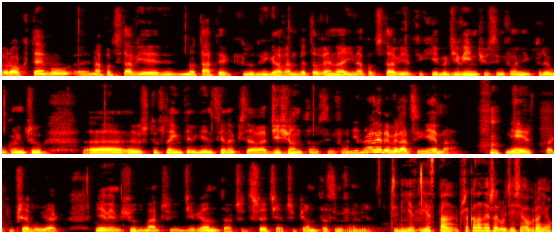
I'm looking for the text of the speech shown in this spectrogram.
rok temu e, na podstawie notatek Ludwiga van Beethovena i na podstawie tych jego dziewięciu symfonii, które ukończył, e, sztuczna inteligencja napisała dziesiątą symfonię, no ale rewelacji nie ma. Hm. Nie jest taki przebój jak, nie wiem, siódma, czy dziewiąta, czy trzecia, czy piąta symfonia. Czyli jest, jest pan przekonany, że ludzie się obronią.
